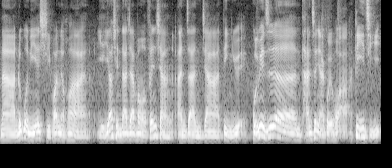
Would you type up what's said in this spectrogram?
那如果你也喜欢的话，也邀请大家帮我分享、按赞加订阅《鬼灭之刃》谈生涯规划第一集。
